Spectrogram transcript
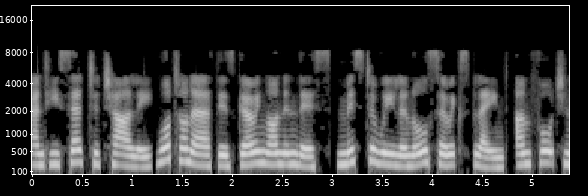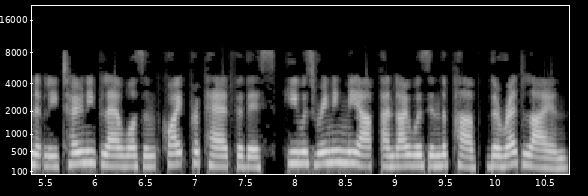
And he said to Charlie, What on earth is going on in this? Mr. Whelan also explained, Unfortunately Tony Blair wasn't quite prepared for this, he was ringing me up, and I was in the pub, the Red Lion.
